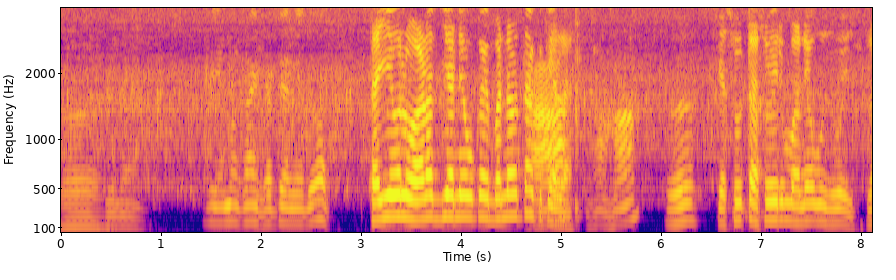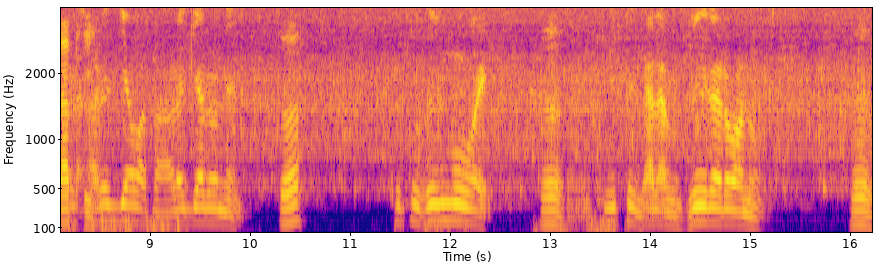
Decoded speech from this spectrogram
હા. એમાં કાંઈ ઘટે નહીં દોસ્ત તઈ ઓલું અડદિયા ને એવું કઈ બનાવતા કે પેલા? હા હા. હં? કે સૂટા સુઈરમાં ને એવું જ હોય લાપસી? અડદિયા હતા અડદિયાનો નહીં. તો સૂટું ફિલ્મું હોય. હં. ઘી ગરમ ઘી રડવાનું. હં.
